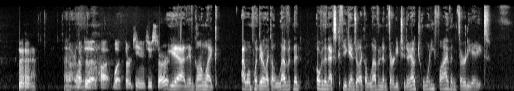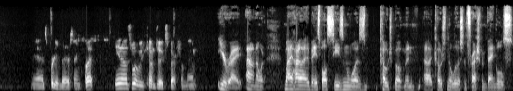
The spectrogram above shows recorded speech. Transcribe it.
I don't really. After Know. that hot what thirteen and two start. Yeah, they've gone like at one point they were like 11. Then over the next few games they're like 11 and 32. They're now 25 and 38. Yeah, it's pretty embarrassing, but you know it's what we've come to expect from them. You're right. I don't know what my highlight of baseball season was. Coach Boatman uh, coaching the Lewiston freshman Bengals.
